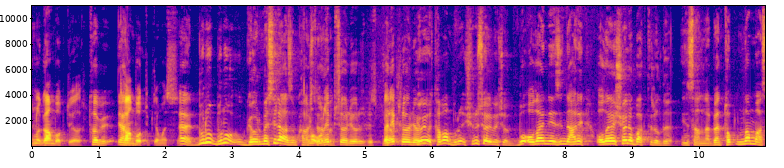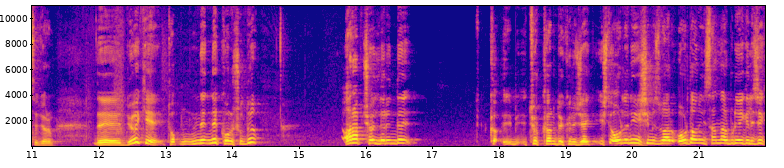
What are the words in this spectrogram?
Bunu gambot diyorlar. tabii yani, gambot diplomasisi. Evet bunu bunu görmesi lazım karşı Ama onu tarafın. hep söylüyoruz biz. Ben hep söylüyorum. Yok yok tamam bunu şunu söylemeye çalışıyorum. Bu olay nezdinde hani olaya şöyle baktırıldı insanlar. Ben toplumdan bahsediyorum. Ee, diyor ki toplum ne, ne konuşuldu? Arap çöllerinde ka- Türk kanı dökülecek. İşte orada ne işimiz var? Oradan insanlar buraya gelecek.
